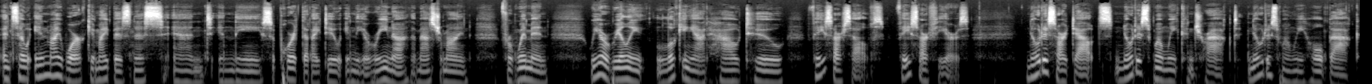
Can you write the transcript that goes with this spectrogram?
And so, in my work, in my business, and in the support that I do in the arena, the mastermind for women, we are really looking at how to face ourselves, face our fears, notice our doubts, notice when we contract, notice when we hold back,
